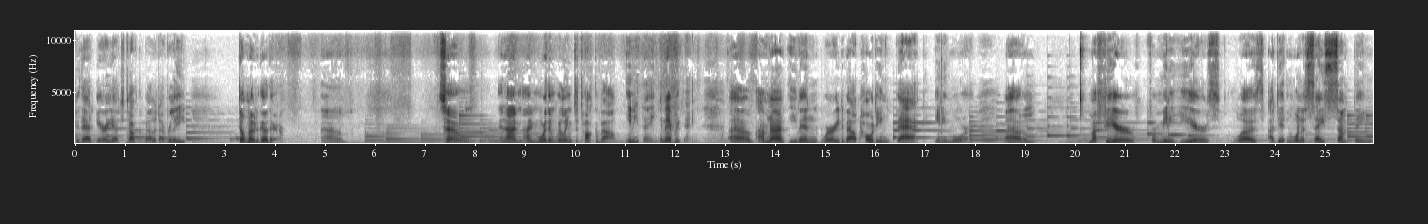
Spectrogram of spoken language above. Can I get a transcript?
to that area to talk about it, I really don't know to go there. Um, so, and I'm I'm more than willing to talk about anything and everything. Um, I'm not even worried about holding back anymore. Um, my fear for many years was I didn't want to say something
